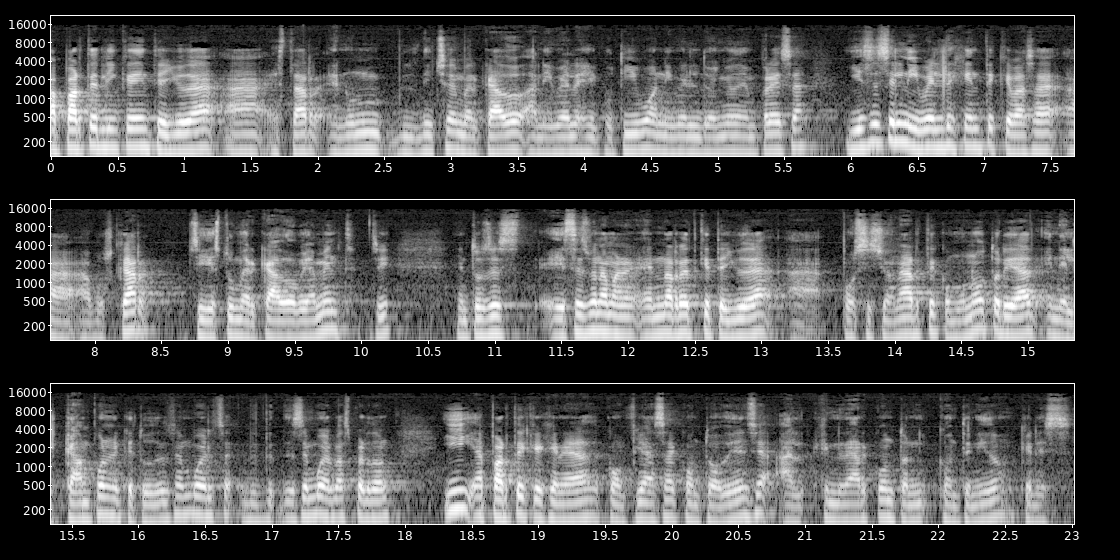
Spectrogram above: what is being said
aparte de LinkedIn te ayuda a estar en un nicho de mercado a nivel ejecutivo, a nivel dueño de empresa, y ese es el nivel de gente que vas a, buscar, si es tu mercado, obviamente. ¿sí? Entonces, esa es una, una red que te ayuda a posicionarte como una autoridad en el campo en el que tú desenvuelvas, perdón, y aparte que genera confianza con tu audiencia al generar contenido que les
